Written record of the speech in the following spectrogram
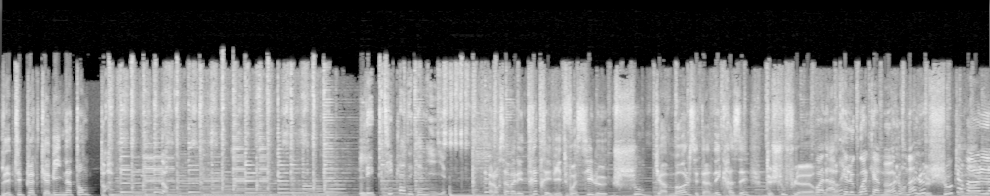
Les petits plats de Camille n'attendent pas. Non. Les petits plats de Camille. Alors ça va aller très très vite. Voici le chou-camole, c'est un écrasé de chou-fleur. Voilà, Hein après le guacamole, on a le, Le chou-camole.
